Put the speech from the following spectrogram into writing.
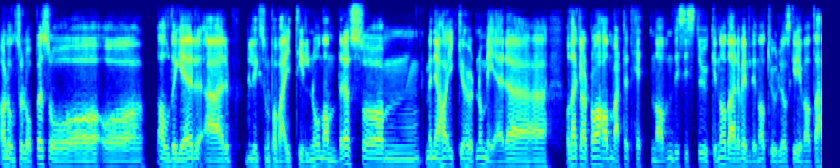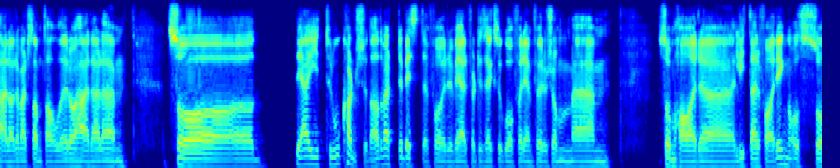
Alonso Lopez og, og Aldeger er liksom på vei til noen andre. Så, mm, men jeg har ikke hørt noe mer. Eh, og det er klart Nå har han vært et hett navn de siste ukene, og da er det veldig naturlig å skrive at her har det vært samtaler, og her er det Så jeg tror kanskje det hadde vært det beste for VR46 å gå for en fører som eh, som har uh, litt erfaring, og så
